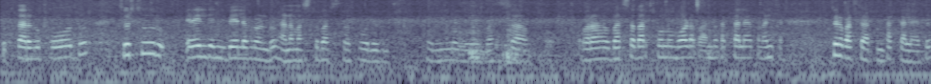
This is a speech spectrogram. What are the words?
ಪುತ್ತಾರ್ಗ್ ಪೋದು ಚೂರು ಚೂರು ಎಲ್ಲಿ ಬೇಲ ಬರೋಂಡು ಹಣ ಮಸ್ತ್ ಬರ್ಸ ಪೋಲಿದು. ಫುಲ್ಲು ಬರ್ಸ ಹೊರ ಬರ್ಸ ಬರ್ಪುನು ಮೋಡ ಬಂದು ಕತ್ತಲೆ ಹಾಕೊಂಡು ಅಂಚ. ಚೂರು ಬರ್ಸ ಬರ್ಪುನು ಕತ್ತಲೆ ಅದು.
